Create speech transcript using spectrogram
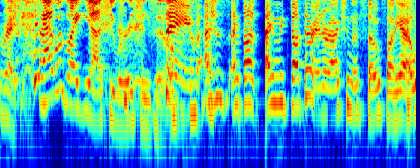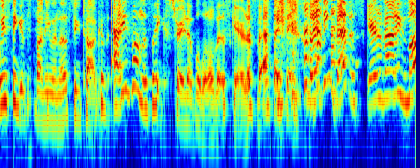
Right. And I was like, yeah, she worries me too. Same. I just I thought I like thought their interaction was so funny. I always think it's funny when those two talk because Addy's mom is like straight up a little bit scared of Beth. I think, but I think Beth is scared of Addy's mom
